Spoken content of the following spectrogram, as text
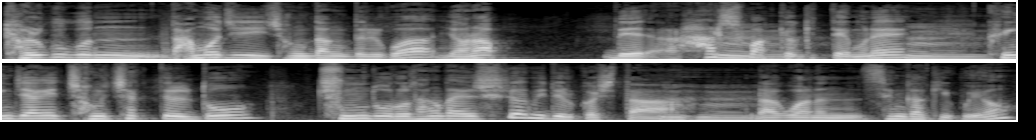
결국은 나머지 정당들과 연합 할 수밖에 음. 없기 때문에 음. 굉장히 정책들도 중도로 상당히 수렴이 될 것이다라고 하는 생각이고요.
